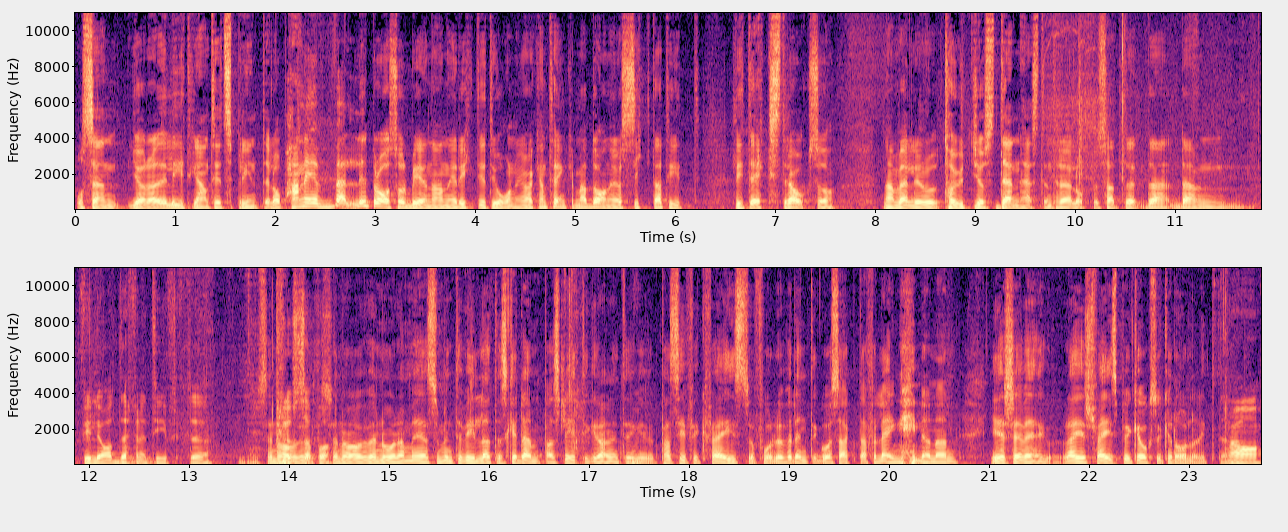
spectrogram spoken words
och sen göra det lite grann till ett sprinterlopp. Han är väldigt bra Sorbet när han är riktigt i ordning. Jag kan tänka mig att Daniel har siktat hit lite extra också när han väljer att ta ut just den hästen till det här loppet. Så att, eh, den, den vill jag definitivt eh, Sen har, vi, sen har vi väl några med som inte vill att det ska dämpas lite grann. Jag tänker, Pacific Face så får det väl inte gå sakta för länge innan han ger sig iväg. Reyers Face brukar också kunna hålla lite där. Ja,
